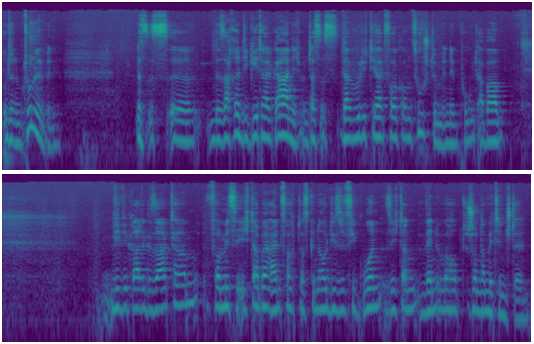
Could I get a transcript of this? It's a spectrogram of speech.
unter dem Tunnel bin, das ist äh, eine Sache, die geht halt gar nicht. Und das ist, da würde ich dir halt vollkommen zustimmen in dem Punkt. Aber wie wir gerade gesagt haben, vermisse ich dabei einfach, dass genau diese Figuren sich dann, wenn überhaupt, schon damit hinstellen.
